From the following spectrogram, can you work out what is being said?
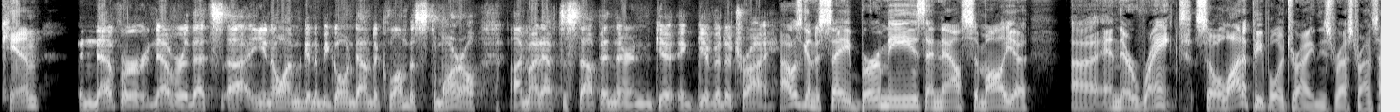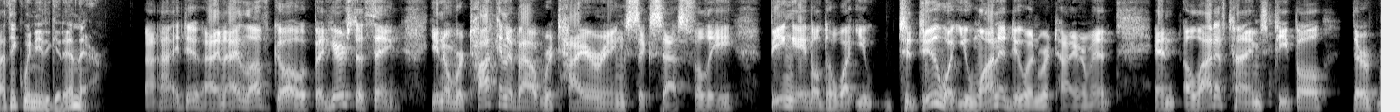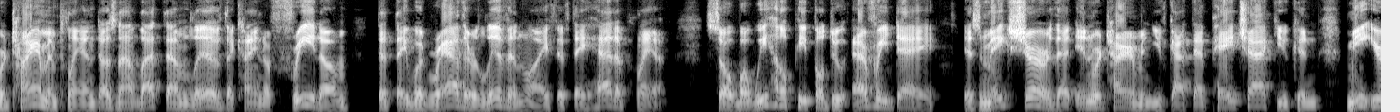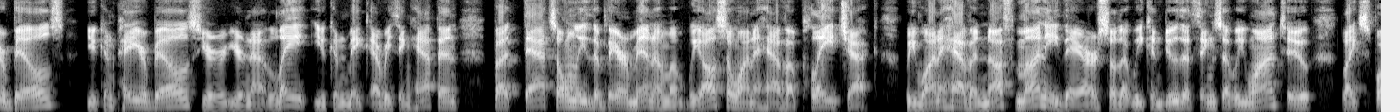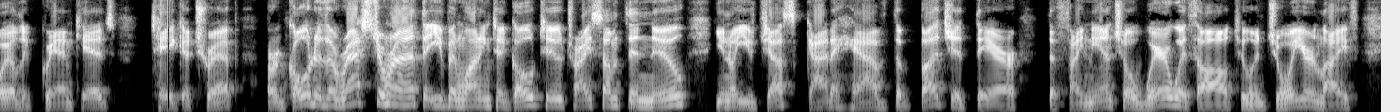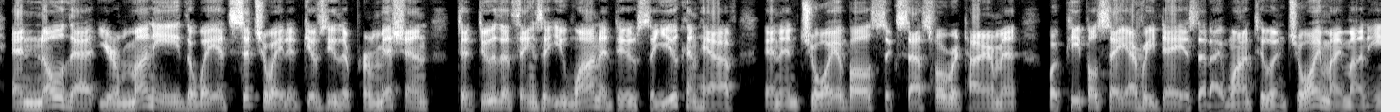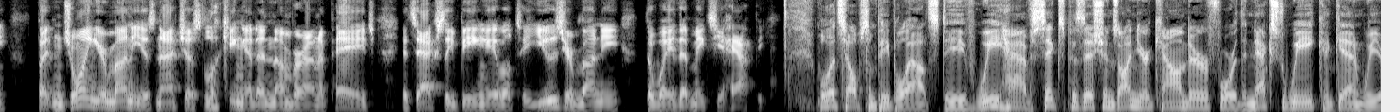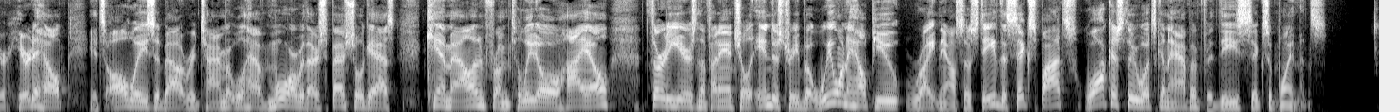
Kim? Never, never. That's uh, you know, I'm going to be going down to Columbus tomorrow. I might have to stop in there and, get, and give it a try. I was going to say Burmese and now Somalia, uh, and they're ranked. So a lot of people are trying these restaurants. I think we need to get in there. I do. And I love goat. But here's the thing you know, we're talking about retiring successfully, being able to what you to do what you want to do in retirement. And a lot of times people their retirement plan does not let them live the kind of freedom that they would rather live in life if they had a plan. So what we help people do every day is make sure that in retirement you've got that paycheck, you can meet your bills, you can pay your bills, you're you're not late, you can make everything happen, but that's only the bare minimum. We also want to have a play check. We want to have enough money there so that we can do the things that we want to, like spoil the grandkids, take a trip, or go to the restaurant that you've been wanting to go to, try something new. You know, you've just got to have the budget there the financial wherewithal to enjoy your life and know that your money, the way it's situated, gives you the permission to do the things that you want to do so you can have an enjoyable, successful retirement. What people say every day is that I want to enjoy my money. But enjoying your money is not just looking at a number on a page, it's actually being able to use your money the way that makes you happy. Well, let's help some people out, Steve. We have six positions on your calendar for the next week. Again, we are here to help. It's always about retirement. We'll have more with our special guest, Kim Allen from Toledo, Ohio, 30 years in the financial industry, but we want to help you right now. So, Steve, the six spots, walk us through what's going to happen for these six appointments.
